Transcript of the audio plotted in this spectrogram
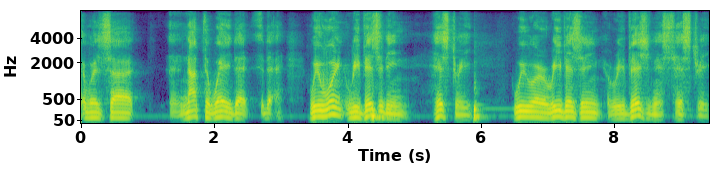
it was uh, not the way that, that we weren't revisiting history. We were revisiting revisionist history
